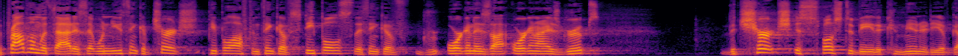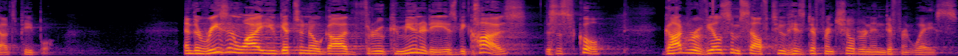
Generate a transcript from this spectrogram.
The problem with that is that when you think of church, people often think of steeples, they think of organized, groups. The church is supposed to be the community of God's people. And the reason why you get to know God through community is because, this is cool, God reveals himself to his different children in different ways.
